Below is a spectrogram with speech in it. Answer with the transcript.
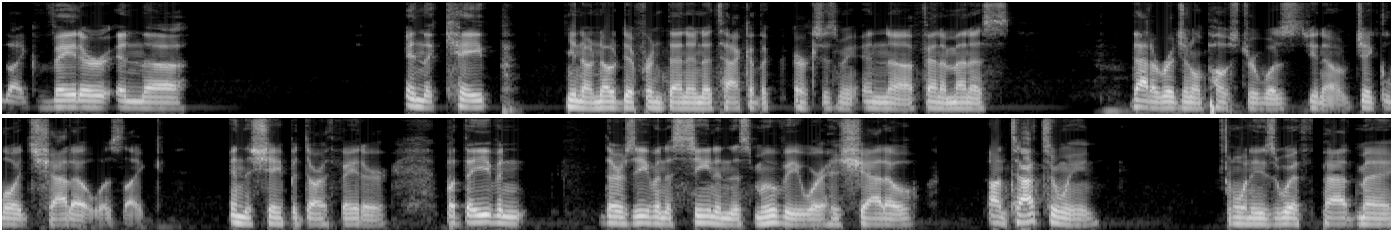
like Vader in the in the cape, you know, no different than in Attack of the or excuse me, in uh, Phantom Menace. That original poster was, you know, Jake Lloyd's shadow was like in the shape of Darth Vader. But they even there's even a scene in this movie where his shadow on Tatooine when he's with Padme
